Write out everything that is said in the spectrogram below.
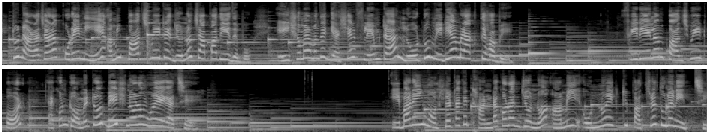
একটু নাড়াচাড়া করে নিয়ে আমি পাঁচ মিনিটের জন্য চাপা দিয়ে দেব। এই সময় আমাদের গ্যাসের ফ্লেমটা লো টু মিডিয়াম রাখতে হবে। ফিরে এলাম পাঁচ মিনিট পর, এখন টমেটো বেশ নরম হয়ে গেছে। এবার এই মশলাটাকে ঠান্ডা করার জন্য আমি অন্য একটি পাত্রে তুলে নিচ্ছি।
